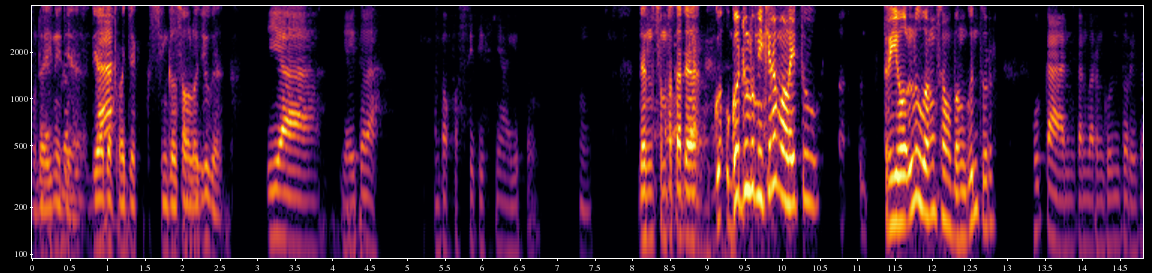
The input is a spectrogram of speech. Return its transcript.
udah ini udah dia. Dia ada project single solo juga. Iya, ya itulah dampak positifnya gitu. Dan sempat Oh, ada, gue gue dulu mikirnya malah itu eh, trio lu bang sama bang Guntur. Bukan, bukan bareng Guntur itu.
